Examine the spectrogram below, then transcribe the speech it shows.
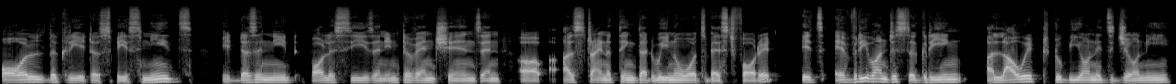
all the creator space needs. It doesn't need policies and interventions and uh, us trying to think that we know what's best for it. It's everyone just agreeing, allow it to be on its journey,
